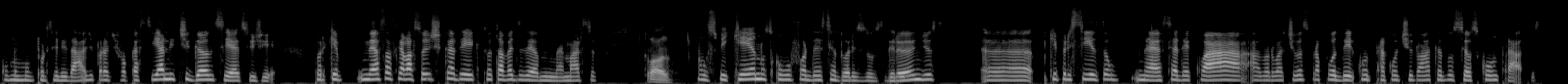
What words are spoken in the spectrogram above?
como uma oportunidade para a advocacia a litigância ESG. Porque nessas relações de cadeia que tu estava dizendo, né, Márcio? Claro. Os pequenos como fornecedores dos grandes, ah, que precisam né, se adequar a normativas para poder para continuar tendo seus contratos.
